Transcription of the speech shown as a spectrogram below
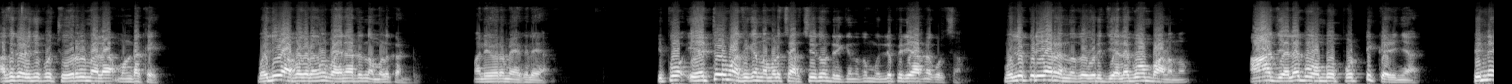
അത് കഴിഞ്ഞപ്പോൾ ചൂരൽമല മുണ്ടക്കൈ. വലിയ അപകടങ്ങൾ വയനാട്ടിൽ നമ്മൾ കണ്ടു. മലയോര മേഖലയാണ്. ഇപ്പോൾ ഏറ്റവും അധികം നമ്മൾ ചർച്ച ചെയ്തുകൊണ്ടിരിക്കുന്നത് മുല്ലപ്പെരിയാറിനെ കുറിച്ചാണ്. മുല്ലപ്പെരിയാർ എന്നത് ഒരു ജലബോംബാണെന്നും ആ ജലബോംബ് പൊട്ടിക്കഴിഞ്ഞാൽ പിന്നെ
